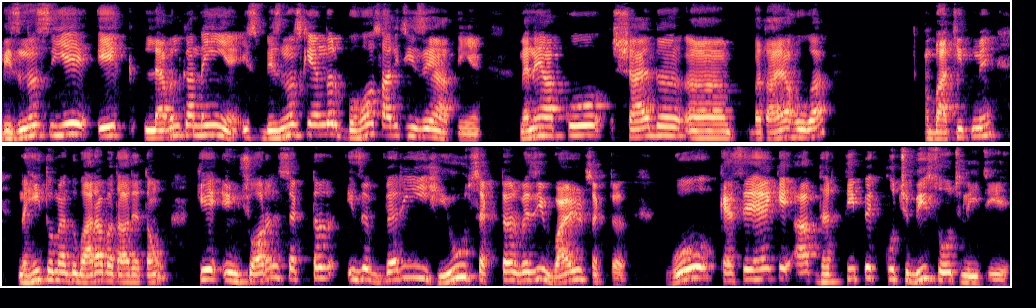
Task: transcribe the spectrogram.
बिज़नेस ये एक लेवल का नहीं है। इस बिज़नेस के अंदर बहुत सारी चीज़ें आती हैं। मैंने आपको शायद बताया होगा बातचीत में, नहीं तो मैं दोबारा बता देता हूँ कि insurance sector is a very huge sector very wild sector वो कैसे है कि आप धरती पे कुछ भी सोच लीजिए।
